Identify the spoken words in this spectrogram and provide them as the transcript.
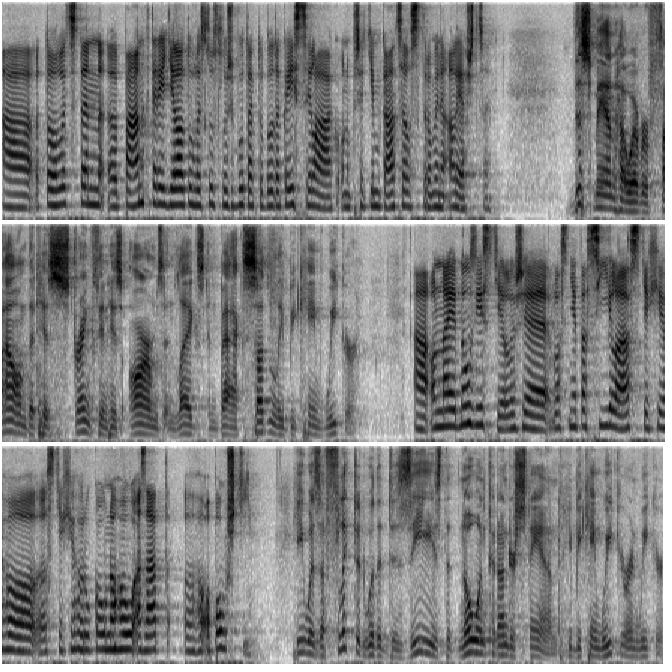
A tohle ten eh, pán, který dělal tuhle tu službu, tak to byl takový silák. On předtím kácel stromy na Aljašce. This man, however, found that his strength in his arms and legs and back suddenly became weaker. A on najednou zjistil, že vlastně ta síla z těch jeho, z těch jeho rukou, nohou a zad eh, ho opouští. He was afflicted with a disease that no one could understand. He became weaker and weaker.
